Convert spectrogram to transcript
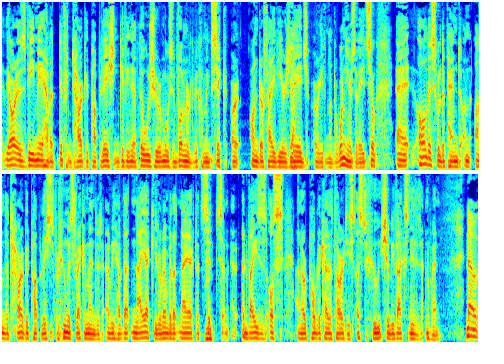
the RSV may have a different target population, given that those who are most vulnerable to becoming sick are under five years yeah. of age or even under one years of age. So uh, all this will depend on, on the target populations for whom it's recommended. And we have that NIAC, you'll remember that NIAC that mm. sits mm. and advises us and our public health authorities as to who should be vaccinated and when. Now,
